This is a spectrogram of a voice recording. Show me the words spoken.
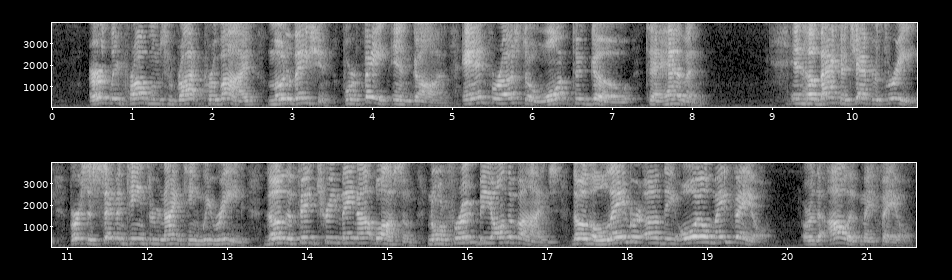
Earthly problems provide motivation for faith in God and for us to want to go to heaven. In Habakkuk chapter 3, verses 17 through 19, we read, Though the fig tree may not blossom, nor fruit be on the vines, though the labor of the oil may fail, or the olive may fail,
